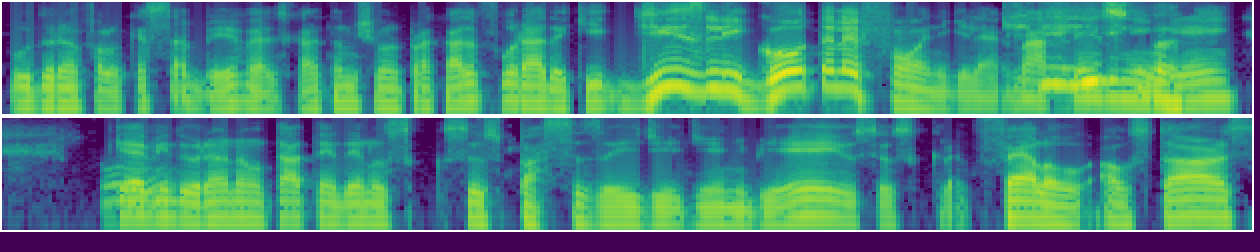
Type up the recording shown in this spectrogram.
O Duran falou, quer saber, velho? Os caras estão me chamando para cada furada aqui. Desligou o telefone, Guilherme. Não que atende isso, ninguém. Kevin Durant não tá atendendo os seus passos aí de, de NBA, os seus fellow All-Stars,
